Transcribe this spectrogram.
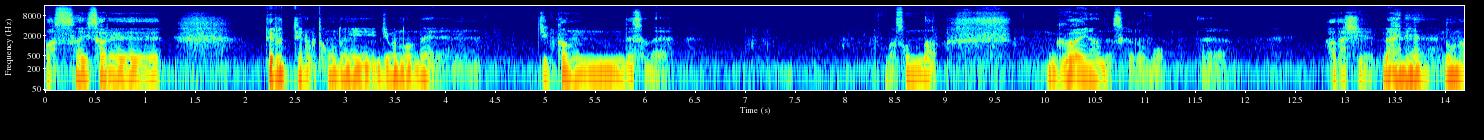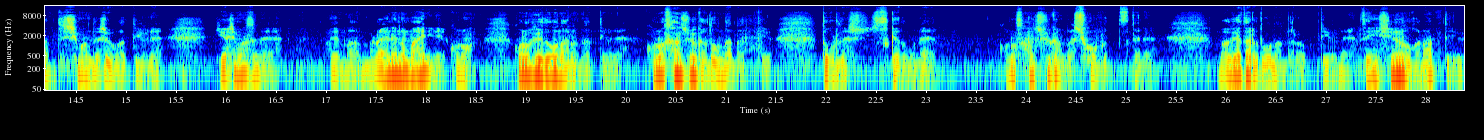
伐採されてるっていうのは本当に自分のね、実感ですね。まあ、そんな具合なんですけども、えー、果たして来年どうなってしまうんでしょうかっていうね、気がしますね。でまあ、来年の前にね、この、この冬どうなるんだっていうね、この3週間どうなんだっていうところですけどもね、この3週間が勝負っつってね、負けたらどうなんだろうっていうね、全員死ぬのかなっていう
